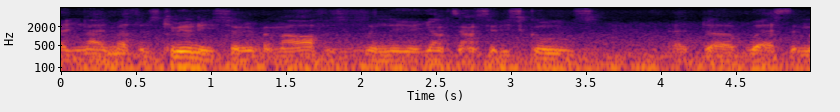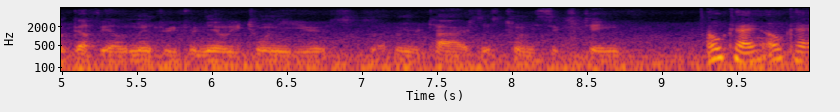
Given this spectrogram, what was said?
uh, United Methodist Community Center, but my office is in the Youngstown City Schools at uh, West and McGuffey Elementary for nearly 20 years. So I've been retired since 2016. okay, okay.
